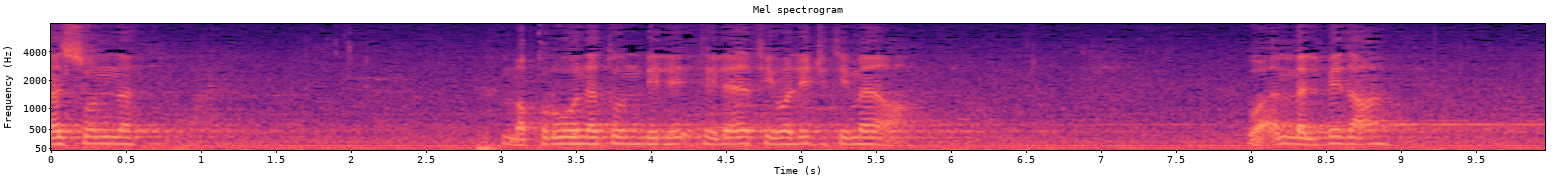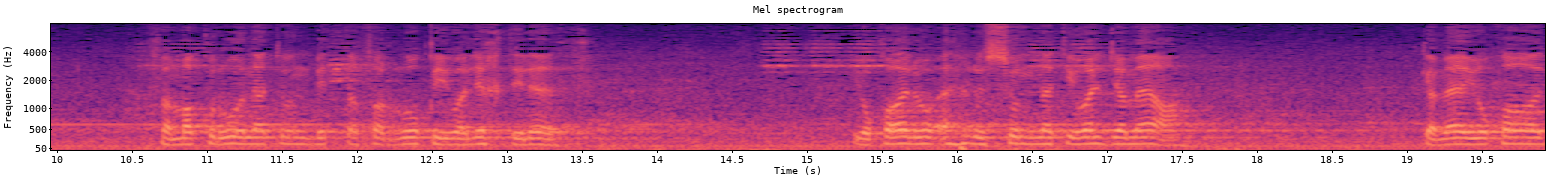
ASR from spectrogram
السنة مقرونة بالائتلاف والاجتماع. وأما البدعة فمقرونة بالتفرق والاختلاف. يقال أهل السنة والجماعة كما يقال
